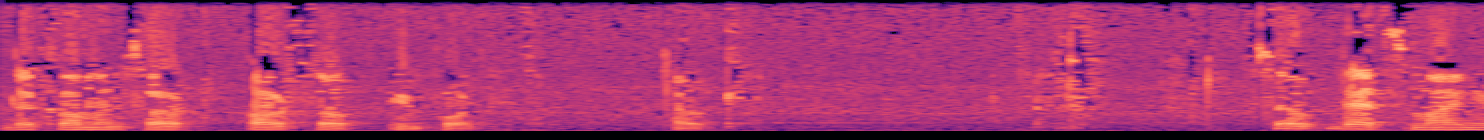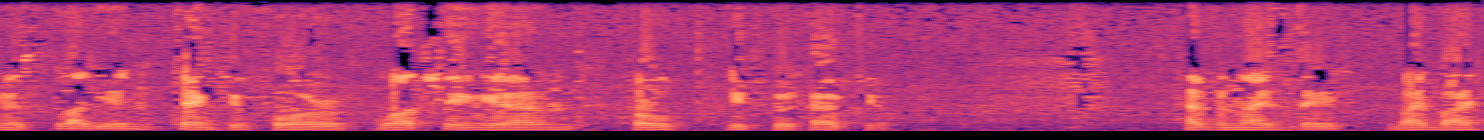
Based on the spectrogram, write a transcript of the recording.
the comments are also imported. Okay. So that's my newest plugin. Thank you for watching and hope it will help you. Have a nice day. Bye bye.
